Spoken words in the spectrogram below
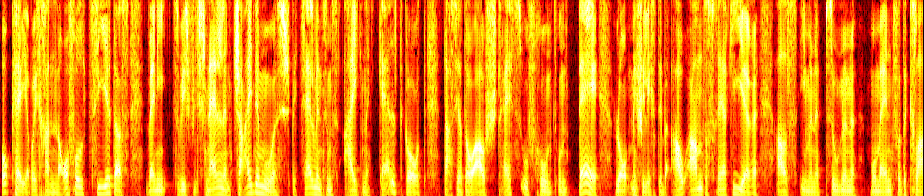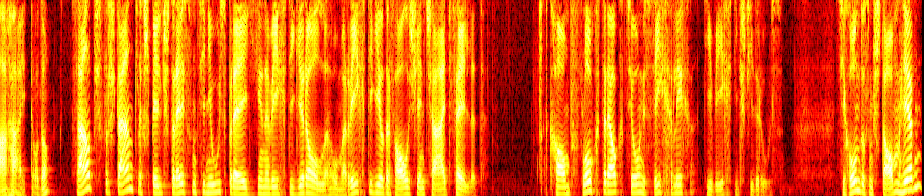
Okay, aber ich kann nachvollziehen, dass, wenn ich zum Beispiel schnell entscheiden muss, speziell wenn es ums eigene Geld geht, dass ja da auch Stress aufkommt und der lässt mich vielleicht eben auch anders reagieren als in einem besonnenen Moment der Klarheit, oder? Selbstverständlich spielt Stress und seine Ausprägungen eine wichtige Rolle, um eine richtige oder falsche Entscheidung zu fällen. Kampf-Flucht-Reaktion ist sicherlich die wichtigste daraus. Sie kommt aus dem Stammhirn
